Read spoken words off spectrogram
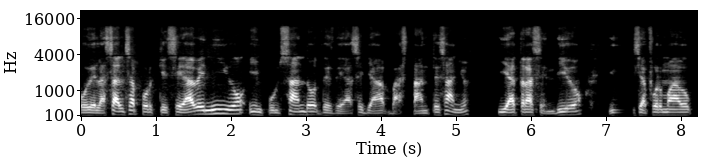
o de la salsa porque se ha venido impulsando desde hace ya bastantes años y ha trascendido y se ha formado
